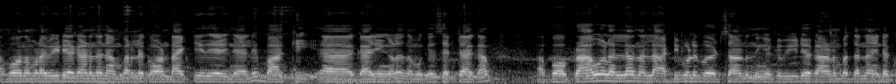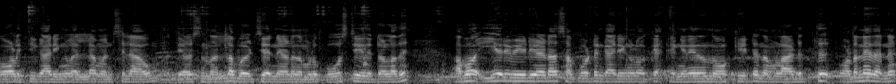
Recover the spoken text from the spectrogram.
അപ്പോൾ നമ്മുടെ വീഡിയോ കാണുന്ന നമ്പറിൽ കോൺടാക്ട് ചെയ്ത് കഴിഞ്ഞാൽ ബാക്കി കാര്യങ്ങൾ നമുക്ക് സെറ്റാക്കാം അപ്പോൾ പ്രാവുകളെല്ലാം നല്ല അടിപൊളി ബേർഡ്സ് ആണ്. നിങ്ങൾക്ക് വീഡിയോ കാണുമ്പോൾ തന്നെ അതിന്റെ ക്വാളിറ്റി കാര്യങ്ങളെല്ലാം മനസ്സിലാവും. അത്യാവശ്യം നല്ല ബേർഡ്സ് തന്നെയാണ് നമ്മൾ പോസ്റ്റ് ചെയ്തിട്ടുള്ളത്. അപ്പോൾ ഈ ഒരു വീഡിയോയുടെ സപ്പോർട്ടും കാര്യങ്ങളൊക്കെ എങ്ങനെയെന്ന് നോക്കിയിട്ട് നമ്മൾ അടുത്ത് ഉടനെ തന്നെ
